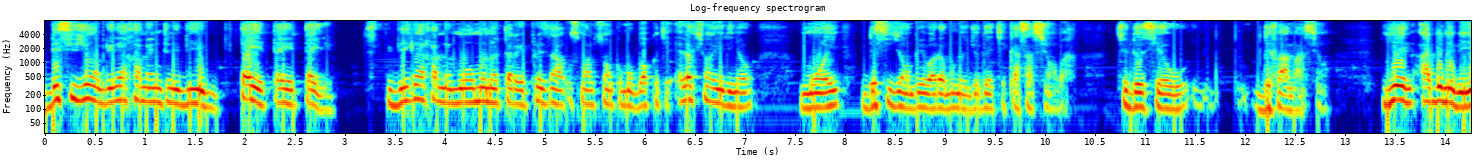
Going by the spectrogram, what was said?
décision bi nga xamante ni bii tey tey tey bi nga xam ne moo mën a tere président Ousmane Sonko mu bokk ci élection yi di ñëw mooy décision bi war a mun a jógee ci cassation ba. Ci dossier wu diffamation. Yéen àddina bi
